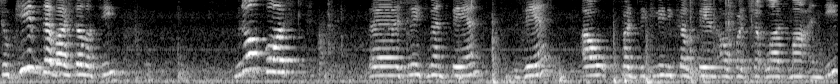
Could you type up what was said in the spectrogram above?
to keep the vitality no post treatment pain زين أو فد clinical pain أو فد شغلات ما عندي.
